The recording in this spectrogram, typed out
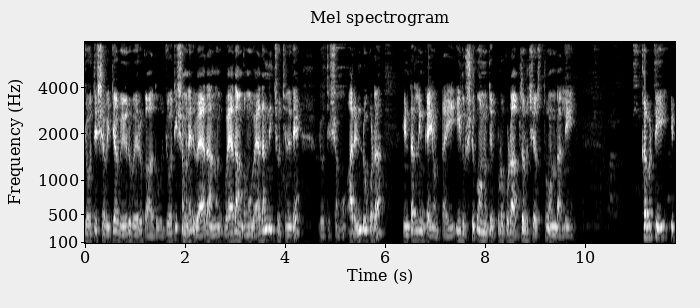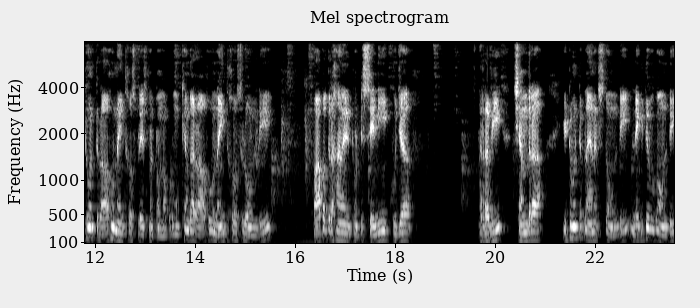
జ్యోతిష్య విద్య వేరు వేరు కాదు. జ్యోతిషం అనేది వేదాంగం వేదాంగము వేదం నుంచి వచ్చినదే జ్యోతిష్యము. ఆ రెండు కూడా ఇంటర్లింక్ అయి ఉంటాయి. ఈ దృష్టికోణంతో ఎప్పుడు కూడా అబ్జర్వ్ చేస్తూ ఉండాలి. కాబట్టి ఇటువంటి రాహు నైన్త్ హౌస్ ప్లేస్మెంట్ ఉన్నప్పుడు ముఖ్యంగా రాహు నైన్త్ హౌస్లో ఉండి పాపగ్రహాలైనటువంటి శని కుజ రవి చంద్ర ఇటువంటి ప్లానెట్స్తో ఉండి నెగిటివ్గా ఉండి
